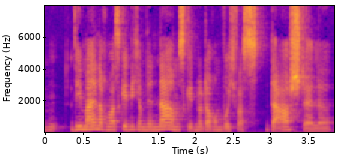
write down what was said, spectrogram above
die meinen auch immer, es geht nicht um den Namen, es geht nur darum, wo ich was darstelle.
